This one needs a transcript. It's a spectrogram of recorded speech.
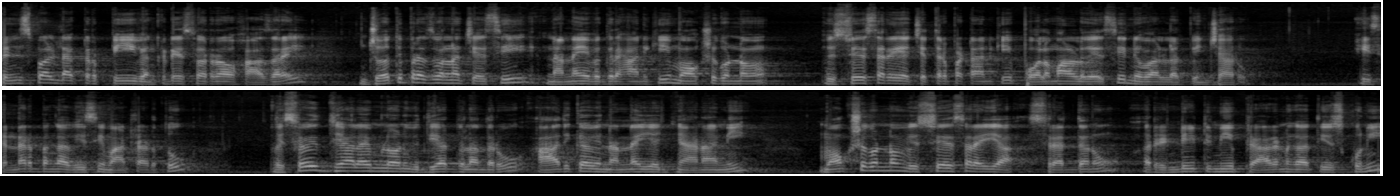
principal doctor P Venkateswararao హాజరై జ్యోతి ప్రజ్వలన చేసి నన్నయ్య విగ్రహానికి మోక్షగుండం విశ్వేశ్వరయ్య చిత్రపటానికి పూలమాలలు వేసి నివాళులర్పించారు. ఈ సందర్భంగా వీసీ మాట్లాడుతూ విశ్వవిద్యాలయంలోని విద్యార్థులందరూ ఆదికవి నన్నయ్య జ్ఞానాన్ని మోక్షగుండం విశ్వేశ్వరయ్య శ్రద్ధను రెండింటినీ ప్రేరణగా తీసుకుని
